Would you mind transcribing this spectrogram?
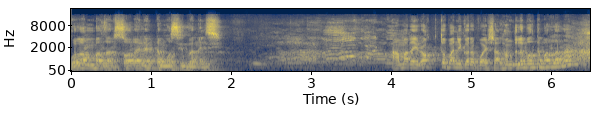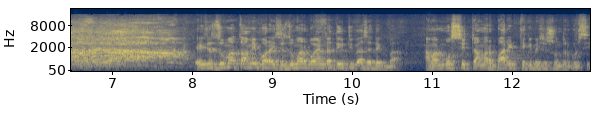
গোলাম বাজার সরাইল একটা মসজিদ বানাইছি। আমার এই রক্ত পানি করা পয়সা, আলহামদুলিল্লাহ বলতে পারলা না? এই যে জুমা তো আমি পড়াইছি, জুমার বয়ানটা তো ইউটিউবে আছে, দেখবা। আমার মসজিদটা আমার বাড়ির থেকে বেশি সুন্দর করছি।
